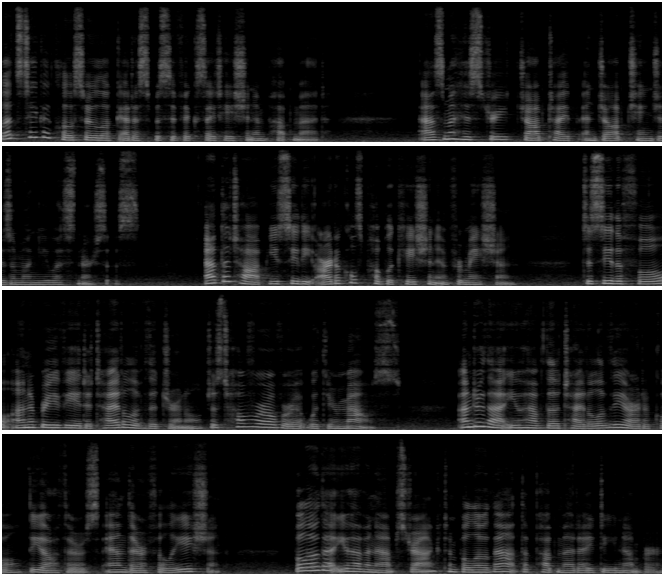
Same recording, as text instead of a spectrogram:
Let's take a closer look at a specific citation in PubMed asthma history, job type, and job changes among U.S. nurses. At the top, you see the article's publication information. To see the full, unabbreviated title of the journal, just hover over it with your mouse. Under that, you have the title of the article, the authors, and their affiliation. Below that, you have an abstract, and below that, the PubMed ID number.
